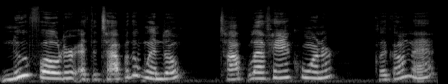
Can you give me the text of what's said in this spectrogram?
New Folder at the top of the window, top left-hand corner. Click on that.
